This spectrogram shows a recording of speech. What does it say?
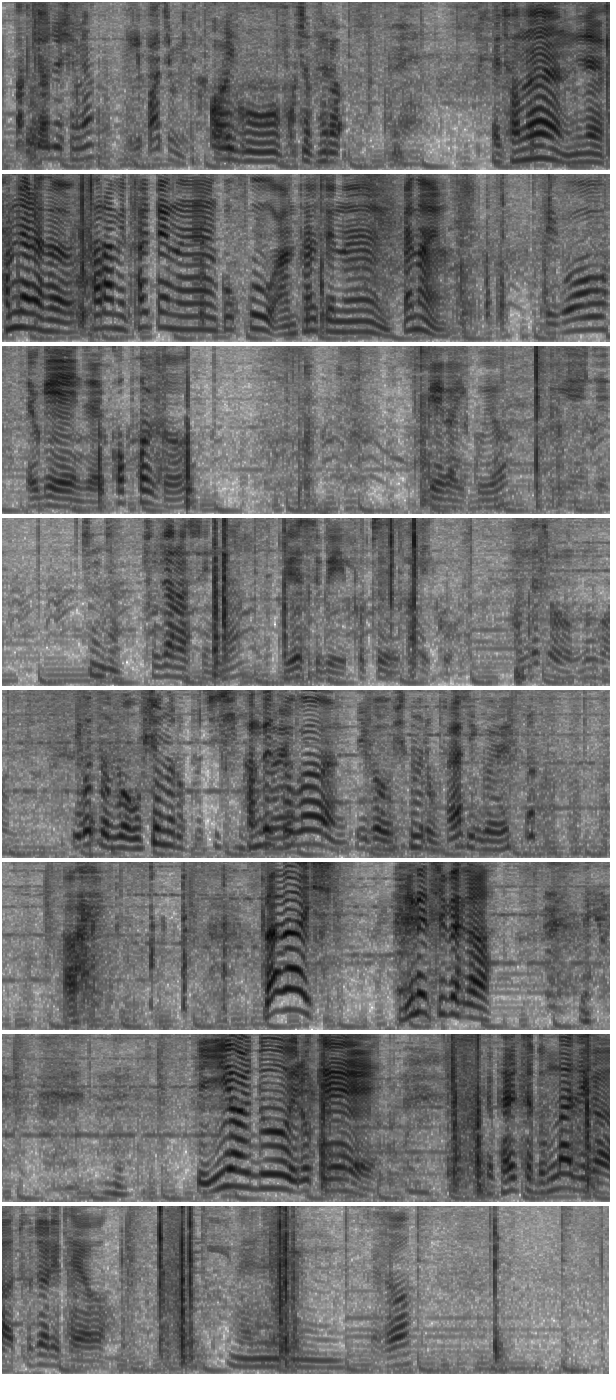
딱 껴주시면 이게 빠집니다. 아이고 복잡해라. 네, 저는 이제 3년에서 사람이 탈 때는 꽂고 안 탈 때는 빼놔요. 그리고 여기에 이제 컵홀더 두 개가 있고요. 여기에 이제 충전. 충전할 수 있는 USB 포트가 있고 반대쪽은 없는 거 같아. 이것도 뭐 옵션으로 붙이신 반대쪽은 이거 옵션으로 붙이신 거예요? 나가 씨 니네 집에 가 2열도 이렇게 그 벨트 높낮이가 조절이 돼요 음. 그래서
